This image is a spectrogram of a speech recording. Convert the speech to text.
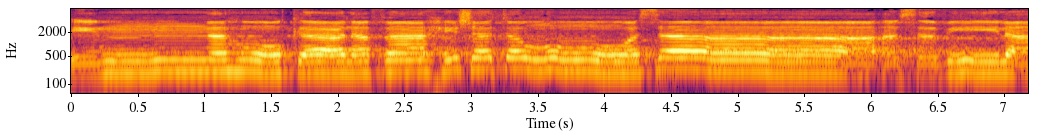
إنه كان فاحشة وساء سبيلا.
